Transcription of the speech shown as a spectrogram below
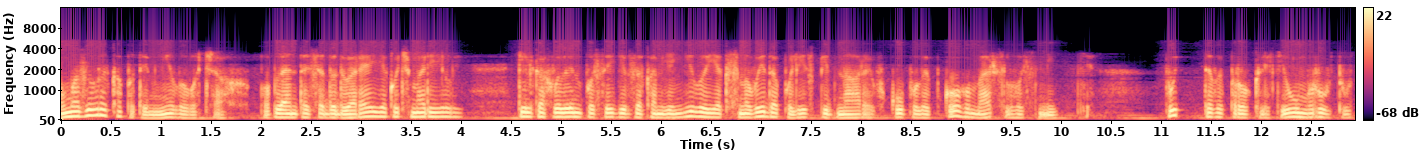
У Мазурика потемніло в очах, поплентався до дверей, як очмарілий. Кілька хвилин посидів закам'яніло, як сновида поліз під нари в купу липкого мершлого сміття. Будьте ви прокляті, умру тут.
